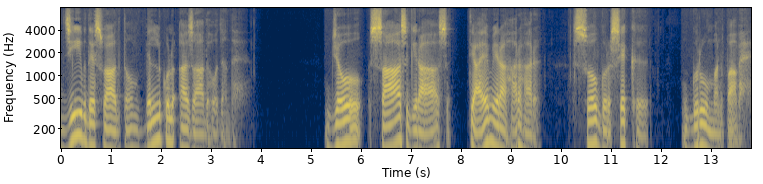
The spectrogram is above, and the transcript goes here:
ਜੀਵ ਦੇ ਸਵਾਦ ਤੋਂ ਬਿਲਕੁਲ ਆਜ਼ਾਦ ਹੋ ਜਾਂਦਾ ਹੈ। ਜੋ ਸਾਸ ਗਿਰਾਸ, ਧਿਆਏ ਮੇਰਾ ਹਰ ਹਰ, ਸੋ ਗੁਰ ਸਿੱਖ ਗੁਰੂ ਮਨ ਪਾਵੇ।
